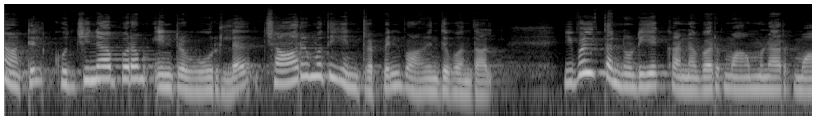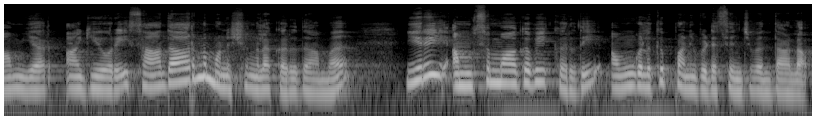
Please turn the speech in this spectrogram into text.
நாட்டில் குஜினாபுரம் என்ற ஊரில் சாருமதி என்ற பெண் வாழ்ந்து வந்தாள். இவள் தன்னுடைய கணவர் மாமனார் மாமியார் ஆகியோரை சாதாரண மனுஷங்களாக கருதாமல் இறை அம்சமாகவே கருதி அவங்களுக்கு பணிவிட செஞ்சு வந்தாளாம்.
